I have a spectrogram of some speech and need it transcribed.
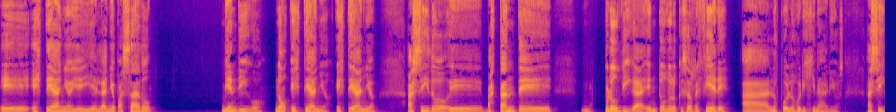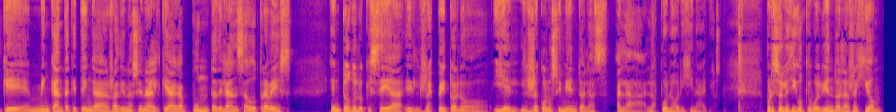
eh, este año y, el año pasado, bien digo, no, este año, este año ha sido eh, bastante pródiga en todo lo que se refiere a los pueblos originarios. Así que me encanta que tenga Radio Nacional que haga punta de lanza otra vez en todo lo que sea el respeto a lo, y el, reconocimiento a, las, a, los pueblos originarios. Por eso les digo que volviendo a la región,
